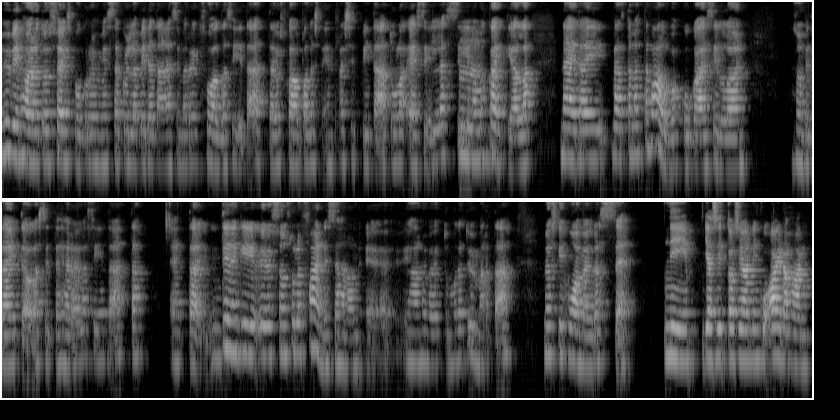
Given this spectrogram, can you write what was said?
hyvin hoidetuissa Facebook-ryhmissä kyllä pidetään esimerkiksi huolta siitä, että just kaupalliset intressit pitää tulla esille siinä, mm. mutta kaikkialla näitä ei välttämättä valvo kukaan ja silloin sun pitää itse olla sitten hereillä siitä, että, että tietenkin jos se on sulle fine, niin sehän on e, ihan hyvä juttu, mutta että ymmärtää myöskin huomioida se. Niin, ja sitten tosiaan niin kuin ainahan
